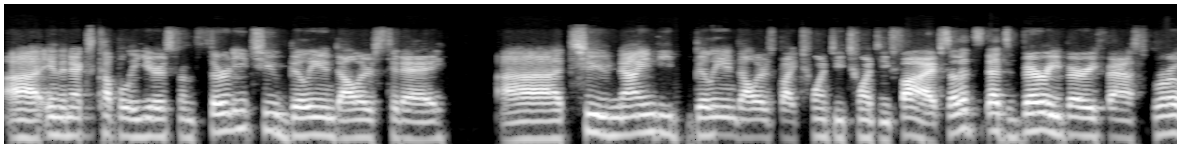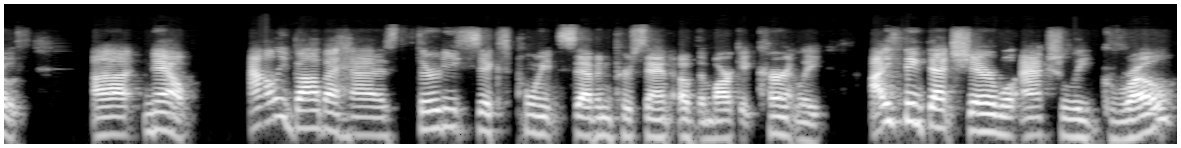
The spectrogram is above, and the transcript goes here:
uh, in the next couple of years from 32 billion dollars today uh, to 90 billion dollars by 2025. So that's that's very, very fast growth. Uh, now Alibaba has 36.7% of the market currently. I think that share will actually grow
